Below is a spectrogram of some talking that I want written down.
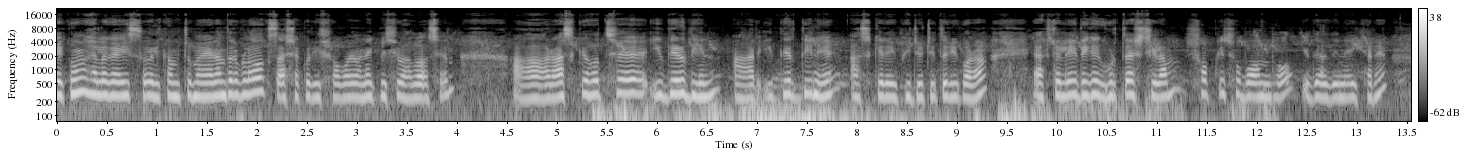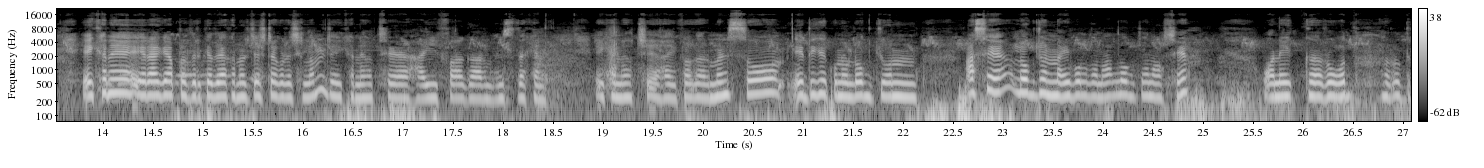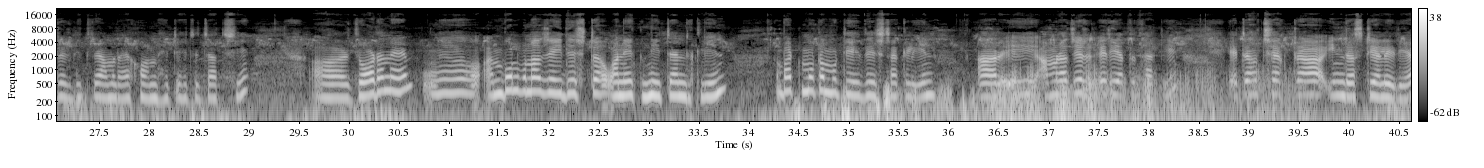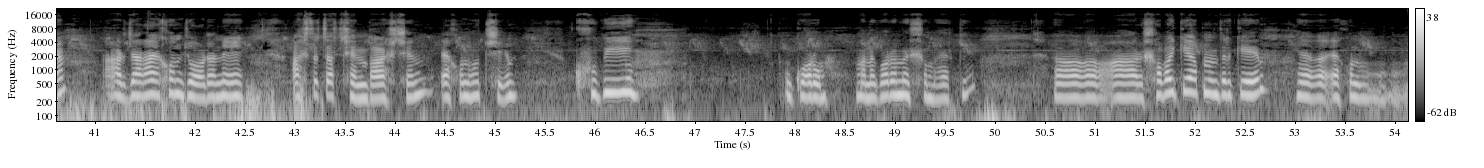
আলাইকুম। Hello guys welcome to my another blogs আশা করি সবাই অনেক বেশি ভালো আছেন। আর আজকে হচ্ছে ঈদের দিন, আর ঈদের দিনে আজকের এই ভিডিওটি তৈরি করা। অ্যাকচুয়ালি এদিকে ঘুরতে আসছিলাম সব কিছু বন্ধ ঈদের দিনে এইখানে এইখানে এর আগে আপনাদেরকে দেখানোর চেষ্টা করেছিলাম যে এখানে হচ্ছে হাইফা গার্মেন্টস দেখেন। এখানে হচ্ছে হাইফা গার্মেন্টস তো এদিকে কোনো লোকজন আছে, লোকজন নাই বলব না, লোকজন আছে। অনেক রোদ, রোদ্রের ভিতরে আমরা এখন হেঁটে হেঁটে যাচ্ছি। আর জর্ডানে আমি বলব না যে এই দেশটা অনেক নিট অ্যান্ড ক্লিন বাট মোটামুটি এই দেশটা ক্লিন আর এই আমরা যে এরিয়াতে থাকি, এটা হচ্ছে একটা ইন্ডাস্ট্রিয়াল এরিয়া আর যারা এখন জর্ডানে আসতে চাচ্ছেন বা আসছেন, এখন হচ্ছে খুবই গরম মানে গরমের সময় আর কি। আর সবাইকে আপনাদেরকে এখন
